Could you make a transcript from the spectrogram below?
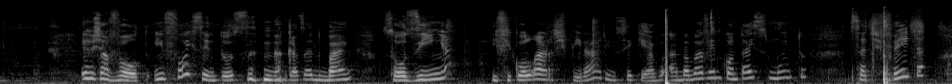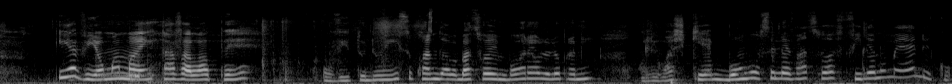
eu já volto. E foi, sentou-se na casa de banho, sozinha, e ficou lá a respirar, e não sei o quê. A babá veio me contar isso muito satisfeita. E havia uma mãe, estava lá ao pé, ouvi tudo isso. Quando a babá foi embora, ela olhou para mim. Olha, eu acho que é bom você levar sua filha no médico.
